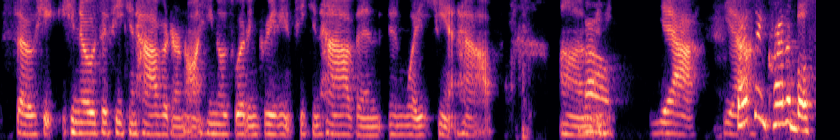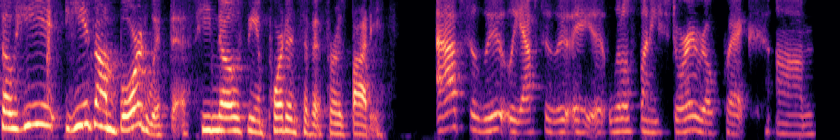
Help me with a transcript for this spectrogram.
so he, he knows if he can have it or not. He knows what ingredients he can have and, and what he can't have. Um, wow. yeah, yeah. That's incredible. So he he's on board with this. He knows the importance of it for his body. Absolutely, absolutely. A little funny story, real quick. Um,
